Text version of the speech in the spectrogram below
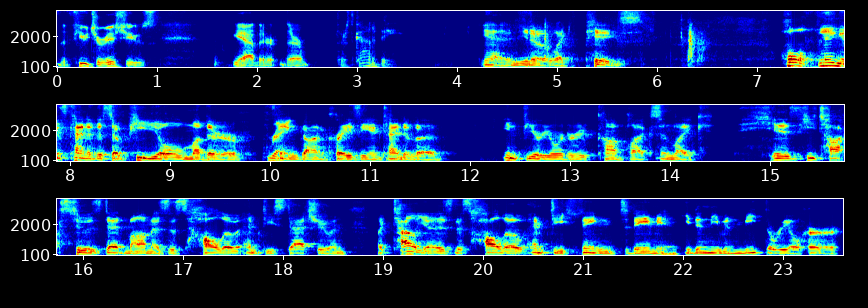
the future issues, yeah, there there there's got to be. Yeah, and you know, like pigs. Whole thing is kind of this oedipal mother thing gone crazy and kind of a inferiority complex and like his he talks to his dead mom as this hollow empty statue and like Talia is this hollow empty thing to Damian. He didn't even meet the real her.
